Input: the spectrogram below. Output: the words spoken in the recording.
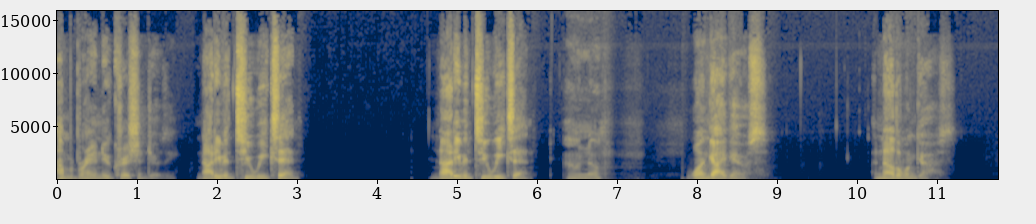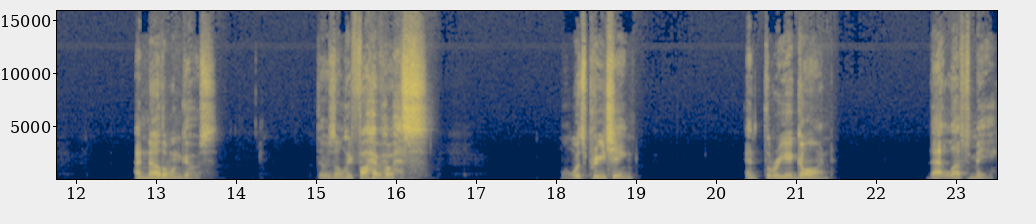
I'm a brand new Christian, Josie. Not even two weeks in. Not even two weeks in. Oh no. One guy goes. Another one goes. Another one goes. There was only five of us. One was preaching, and three had gone. That left me.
